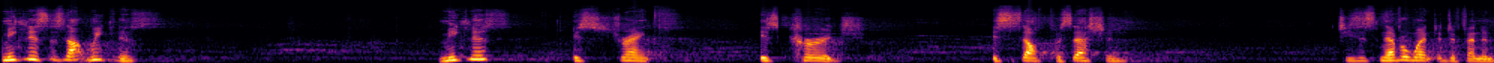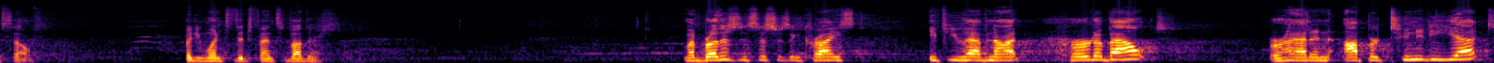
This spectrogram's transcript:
Meekness is not weakness. Meekness is strength, is courage, is self possession. Jesus never went to defend himself, but he went to the defense of others. My brothers and sisters in Christ, if you have not heard about or had an opportunity yet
